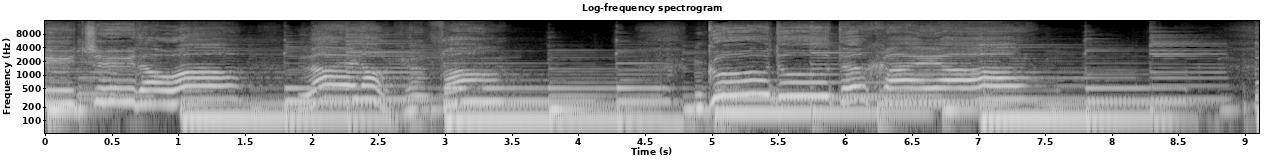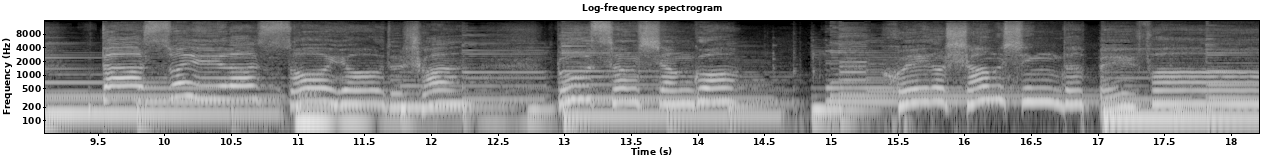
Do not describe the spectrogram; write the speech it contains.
一直到我海洋，打碎了所有的船，不曾想过回到伤心的北方。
